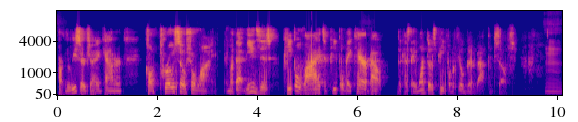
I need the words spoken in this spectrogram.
part of the research I encountered called pro-social lying. And what that means is people lie to people they care about because they want those people to feel good about themselves. Mm,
